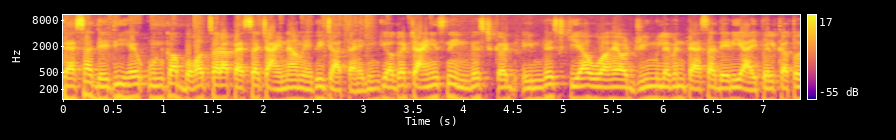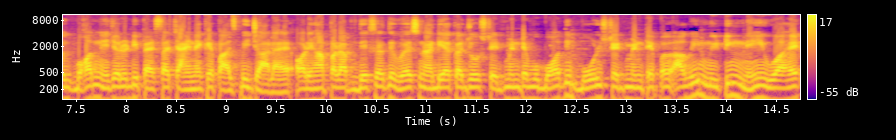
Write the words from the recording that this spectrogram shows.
पैसा देती है, उनका बहुत सारा पैसा चाइना में भी जाता है, क्योंकि अगर चाइनीज़ ने इन्वेस्ट कर इन्वेस्ट किया हुआ है और ड्रीम इलेवन पैसा दे रही है आईपीएल का तो एक बहुत मेजोरिटी पैसा चाइना के पास भी जा रहा है। और यहाँ पर आप देख सकते हैं वेस्ट नाडिया का जो स्टेटमेंट है, वो बहुत ही बोल्ड स्टेटमेंट है, पर अभी मीटिंग नहीं हुआ है।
